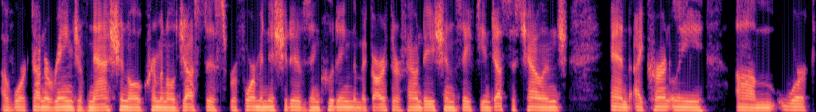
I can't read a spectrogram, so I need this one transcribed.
I've worked on a range of national criminal justice reform initiatives, including the MacArthur Foundation Safety and Justice Challenge. And I currently um, work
